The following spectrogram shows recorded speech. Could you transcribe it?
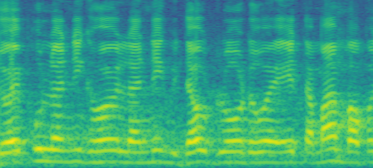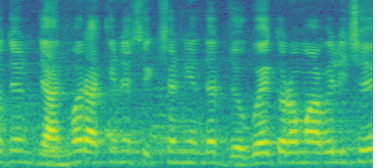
જોયફુલ લર્નિંગ હોય, લર્નિંગ વિધાઉટ લોડ હોય, એ તમામ બાબતોને ધ્યાનમાં રાખીને શિક્ષણની અંદર જોગવાઈ કરવામાં આવેલી છે.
